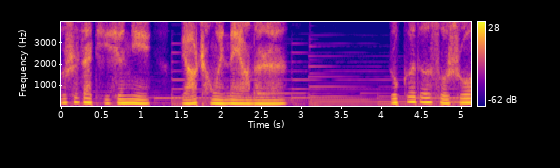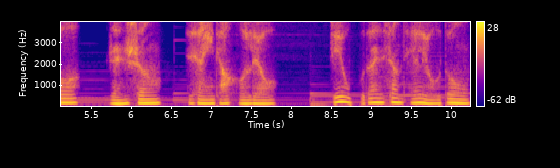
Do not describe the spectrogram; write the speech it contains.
都是在提醒你不要成为那样的人。如歌德所说，人生就像一条河流。只有不断向前流动，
